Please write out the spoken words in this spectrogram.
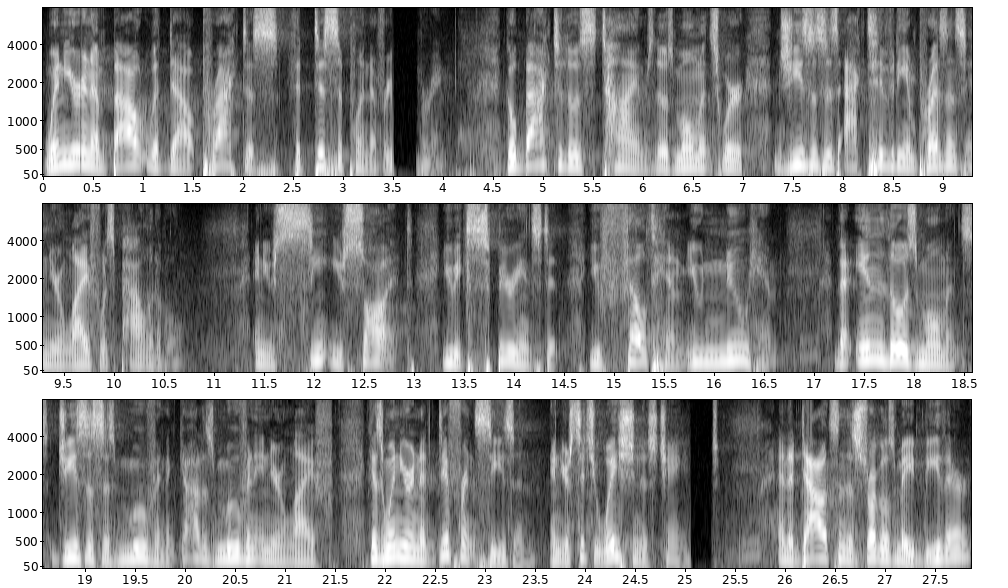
When you're in a bout with doubt, practice the discipline of remembering. Go back to those times, those moments where Jesus' activity and presence in your life was palatable. And you, see, you saw it, you experienced it, you felt Him, you knew Him. That in those moments, Jesus is moving and God is moving in your life. Because when you're in a different season and your situation has changed, and the doubts and the struggles may be there,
